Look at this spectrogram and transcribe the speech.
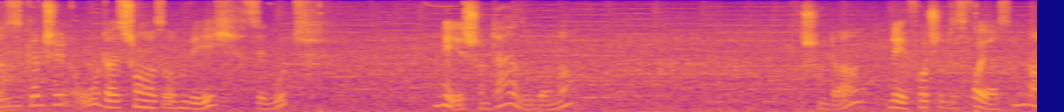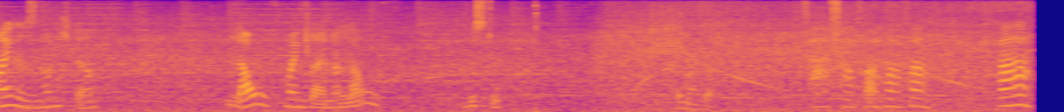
Das ist ganz schön... Oh, da ist schon was auf dem Weg. Sehr gut. Ne, ist schon da sogar, ne? Ist schon da? Ne, Fortschritt des Feuers. Nein, ist noch nicht da. Lauf, mein kleiner, lauf. Wo bist du? Oh mein Gott. Fahr, fahr, fahr, fahr, fahr. Fahr,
